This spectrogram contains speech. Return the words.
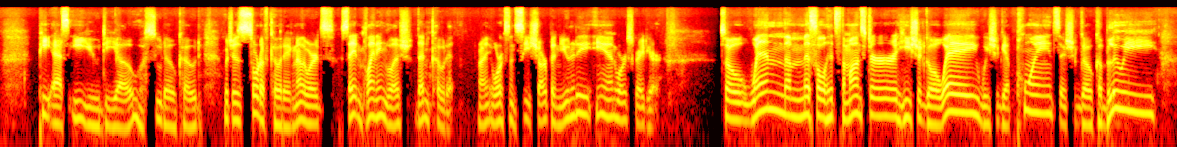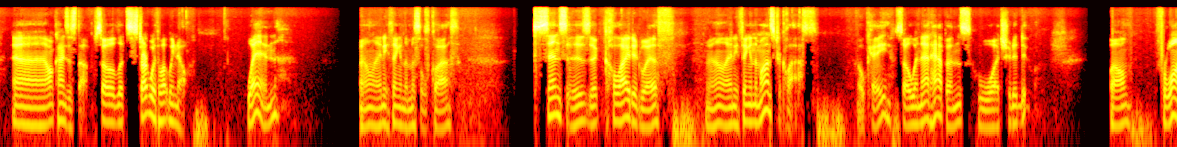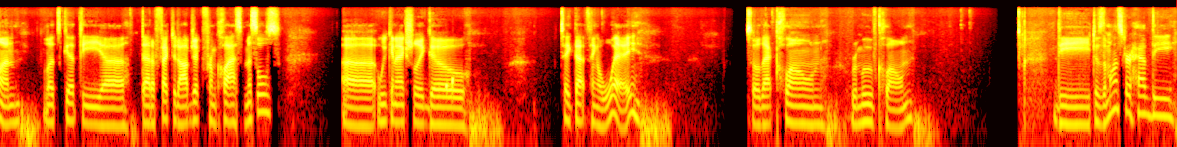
P-S-E-U-D-O, pseudocode, which is sort of coding. In other words, say it in plain English, then code it, right? It works in C Sharp and Unity and works great here. So when the missile hits the monster, he should go away. We should get points. It should go kablooey, uh, all kinds of stuff. So let's start with what we know. When, well, anything in the missiles class, senses it collided with, well, anything in the monster class. Okay, so when that happens, what should it do? Well, for one, let's get the uh, that affected object from class missiles. Uh, we can actually go take that thing away. So that clone, remove clone. The does the monster have the?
